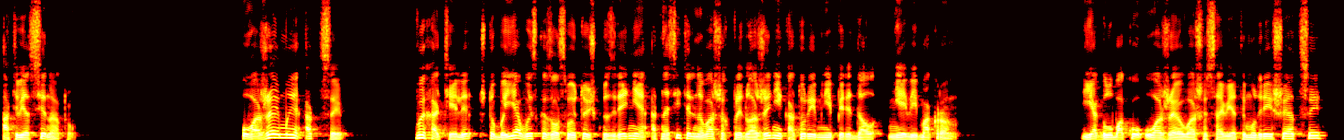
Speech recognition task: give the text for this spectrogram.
ответ Сенату. Уважаемые отцы, вы хотели, чтобы я высказал свою точку зрения относительно ваших предложений, которые мне передал Невий Макрон. Я глубоко уважаю ваши советы, мудрейшие отцы,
